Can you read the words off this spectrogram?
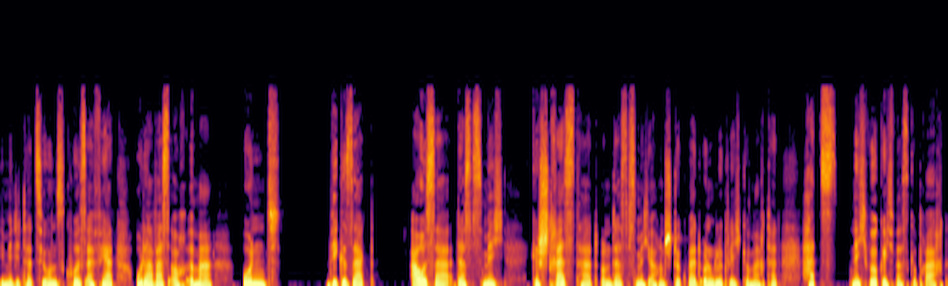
dem Meditationskurs erfährt oder was auch immer. Und wie gesagt, außer dass es mich gestresst hat und dass es mich auch ein Stück weit unglücklich gemacht hat, hat es nicht wirklich was gebracht.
